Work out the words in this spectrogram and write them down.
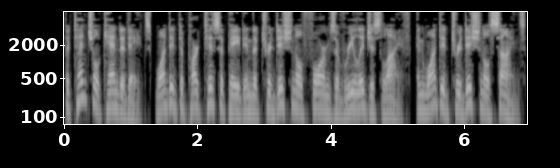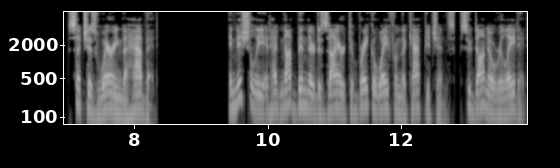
Potential candidates wanted to participate in the traditional forms of religious life, and wanted traditional signs, such as wearing the habit. Initially it had not been their desire to break away from the Capuchins, Sudano related,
